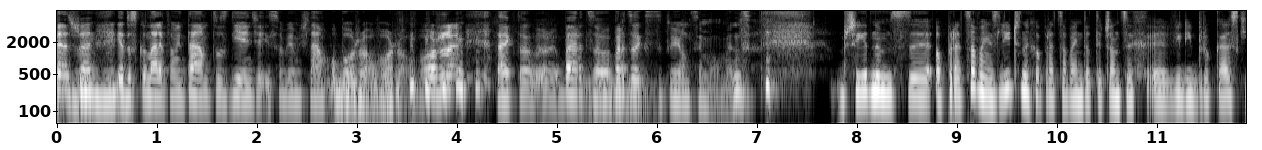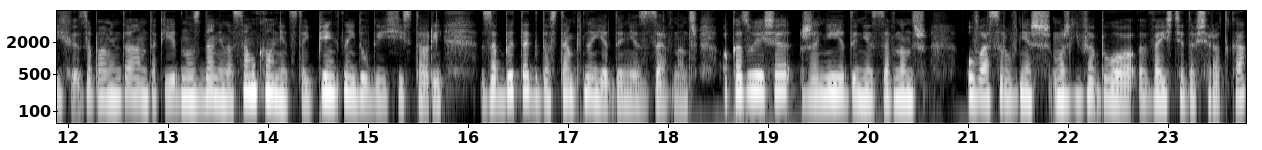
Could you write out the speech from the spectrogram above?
że -hmm. ja doskonale pamiętałam to zdjęcie i sobie myślałam, o Boże, o Boże, o Boże. tak, to bardzo, bardzo ekscytujący moment. Przy jednym z opracowań, z licznych opracowań dotyczących e, wili brukalskich, zapamiętałam takie jedno zdanie na sam koniec tej pięknej, długiej historii. Zabytek dostępny jedynie z zewnątrz. Okazuje się, że nie jedynie z zewnątrz u Was również możliwe było wejście do środka.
